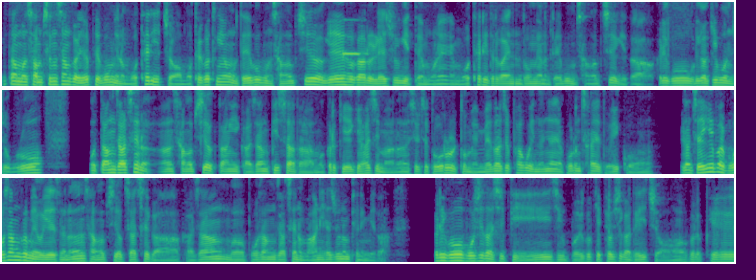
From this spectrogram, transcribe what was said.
일단 뭐 3층 상가 옆에 보면은 모텔이 있죠. 모텔 같은 경우는 대부분 상업지역에 허가를 내주기 때문에 모텔이 들어가 있는 동네는 대부분 상업지역이다. 그리고 우리가 기본적으로 뭐 땅 자체는 상업지역 땅이 가장 비싸다 뭐 그렇게 얘기하지만은 실제 도로를 또 몇 메다 접하고 있느냐에 그런 차이도 있고 일단 재개발 보상금에 의해서는 상업지역 자체가 가장 뭐 보상 자체는 많이 해주는 편입니다. 그리고 보시다시피 지금 벌겋게 표시가 돼 있죠. 그렇게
